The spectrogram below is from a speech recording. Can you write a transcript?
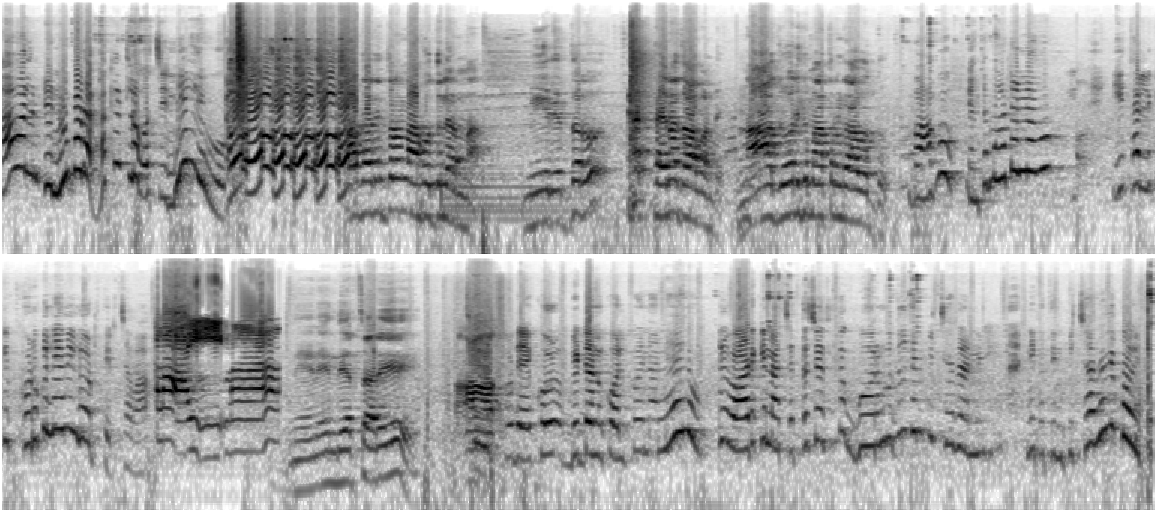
కావాలంటే నువ్వు కూడా బకెట్లో వచ్చి నీళ్ళు ఇవ్వు. నా వద్దులే అమ్మ. మీరిద్దరు ఎట్టయినా చావండి నా జోలికి మాత్రం రావద్దు. బాబు ఎంత మాట అన్నావు ఈ తల్లికి కొడుకు లేని లోటు తీర్చవా? నేనేం తీర్చాలి? ఆ, ఇప్పుడే బిడ్డను కోల్పోయినా నేను. వాడికి నా చెత్త చేతితో గోరుముద్దలు తినిపించేదాన్ని. నీకు తినిపించాలని కోరిక?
